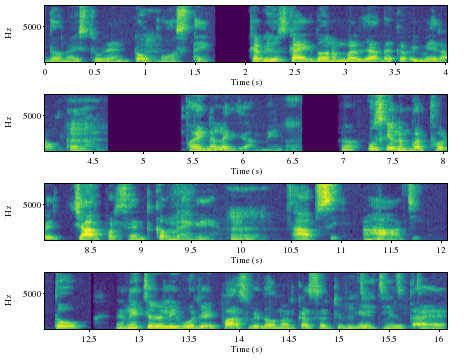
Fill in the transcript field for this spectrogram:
दोनों स्टूडेंट टॉप मोस्ट थे। कभी उसका एक दो नंबर ज़्यादा कभी मेरा होता था। फाइनल एग्ज़ाम में हाँ। उसके नंबर थोड़े चार परसेंट कम रह गए। आपसे। हाँ जी। तो नेचुरली वो जो एक पास विद ऑनर का सर्टिफिकेट जी, जी, मिलता है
